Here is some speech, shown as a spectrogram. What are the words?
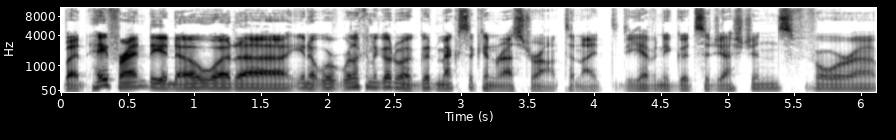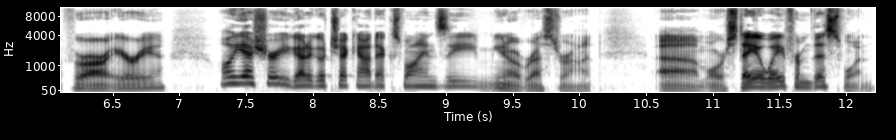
but hey friend do you know what uh, you know we're, we're looking to go to a good mexican restaurant tonight do you have any good suggestions for uh, for our area oh yeah sure you got to go check out x y and z you know restaurant um, or stay away from this one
